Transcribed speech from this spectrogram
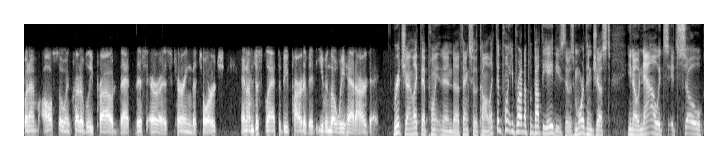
but I'm also incredibly proud that this era is carrying the torch, and I'm just glad to be part of it, even though we had our day. Rich, I like that point, and uh, thanks for the call. I like the point you brought up about the '80s. There was more than just, you know, now it's it's so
